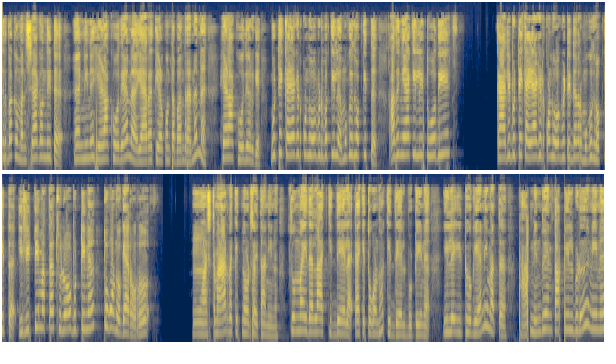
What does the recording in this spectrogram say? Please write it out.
ಇರ್ಬೇಕು ಮನುಷ್ಯಾಗ ಒಂದಿಟ್ಟು ನೀನು ಹೇಳಕ್ ಹೋದ್ಯಾನ ಯಾರ ಕೇಳ್ಕೊಂತ ಬಂದ್ರ ನನ್ನ? ಹೇಳಕ್ ಹೋದ್ಯವ್ರಿಗೆ ಬುಟ್ಟಿ ಕೈಯಾಗ ಹಿಡ್ಕೊಂಡು ಹೋಗ್ಬಿಡ್ಬೇಕಿಲ್ಲ? ಮುಗಿದ್ ಹೊಕ್ಕಿತ್ತು. ಅದನ್ನ ಯಾಕೆ ಇಲ್ಲಿ ಹೋದಿ? ಕಾಲಿ ಬುಟ್ಟಿ ಕೈಯಾಗ ಹಿಡ್ಕೊಂಡು ಹೋಗ್ಬಿಟ್ಟಿದ್ರೆ ಮುಗಿದ್ ಹೊಕ್ಕಿತ್ತು. ಇಲ್ಲಿಟ್ಟಿ ಮತ್ತೆ ಚಲೋ ಬುಟ್ಟಿನ ತಗೊಂಡ್ ಹೋಗ್ಯಾರ ಅವರು. ಹ್ಞೂ ಅಷ್ಟು ಮಾಡ್ಬೇಕಿತ್ತು ನೋಡ್ ಸೈತಾ ನೀನು. ಸುಮ್ಮ ಇದೆಲ್ಲ ಹಾಕಿದ್ದೇ ಇಲ್ಲ. ಯಾಕೆ ತಗೊಂಡ್ ಹಾಕಿದ್ದೆ ನೀನು ಇಲ್ಲೇ ಇಟ್ಟು ಹೋಗ್ಯಾ ನೀ ಮತ್ತೆ? ಪಾಪ ನಿಂದು ಏನು ತಪ್ಪಿಲ್ ಬಿಡು ನೀನು.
